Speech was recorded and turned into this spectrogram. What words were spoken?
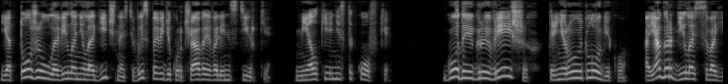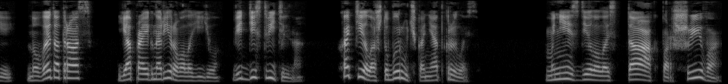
я тоже уловила нелогичность в исповеди курчавой валенстирки. Мелкие нестыковки. Годы игры в рейших тренируют логику, а я гордилась своей. Но в этот раз я проигнорировала ее, ведь действительно хотела, чтобы ручка не открылась. Мне сделалось так паршиво.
